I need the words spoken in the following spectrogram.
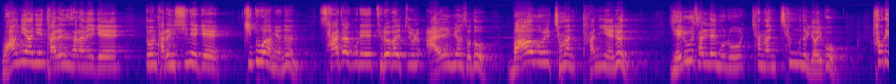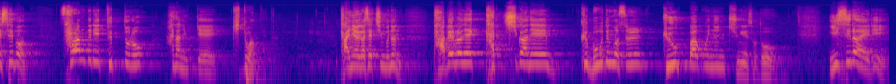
왕이 아닌 다른 사람에게 또는 다른 신에게 기도하면은 사자굴에 들어갈 줄 알면서도 마음을 정한 다니엘은 예루살렘으로 향한 창문을 열고 하루에 세 번 사람들이 듣도록 하나님께 기도합니다. 다니엘과 세 친구는 바벨론의 가치관의 그 모든 것을 교육받고 있는 중에서도 이스라엘이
